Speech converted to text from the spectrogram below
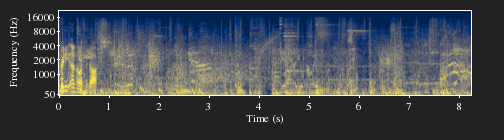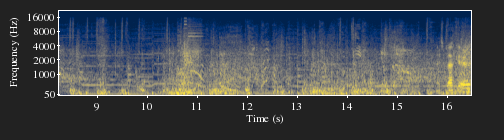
Pretty unorthodox. Nice back air.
